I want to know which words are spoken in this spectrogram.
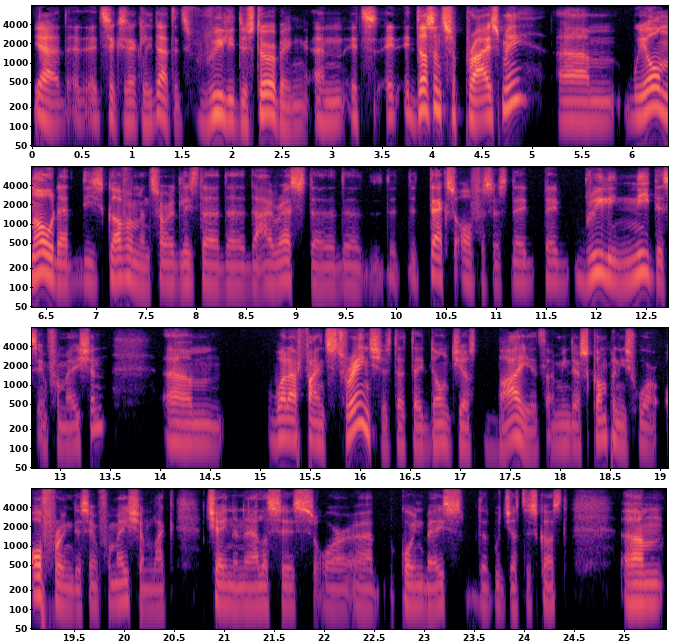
Yeah, it's exactly that. It's really disturbing, and it's it, it doesn't surprise me. Um, we all know that these governments, or at least the the, the IRS, the, the, the the tax offices, they they really need this information. Um, what I find strange is that they don't just buy it. I mean, there's companies who are offering this information, like Chainalysis or uh, Coinbase that we just discussed. Um,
